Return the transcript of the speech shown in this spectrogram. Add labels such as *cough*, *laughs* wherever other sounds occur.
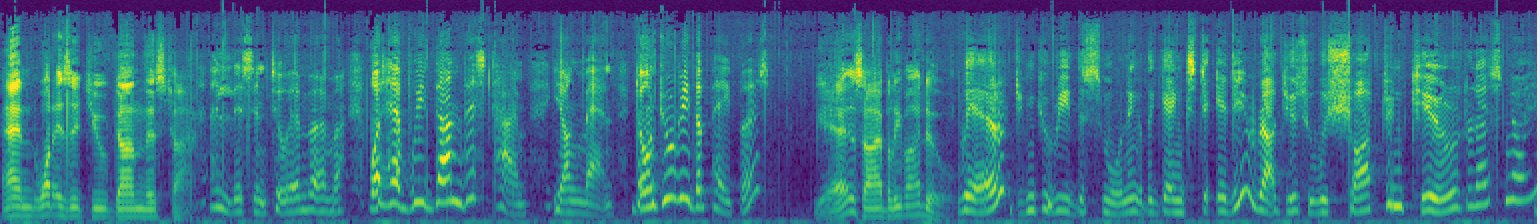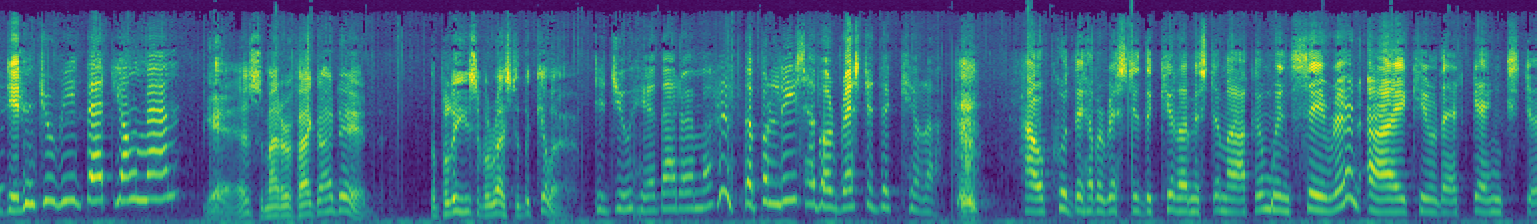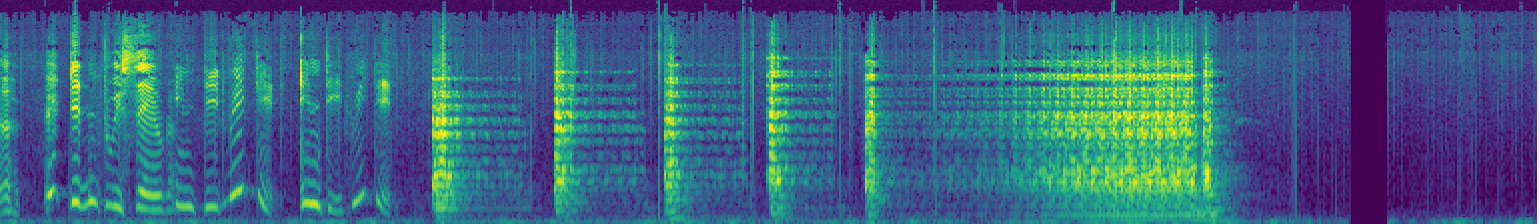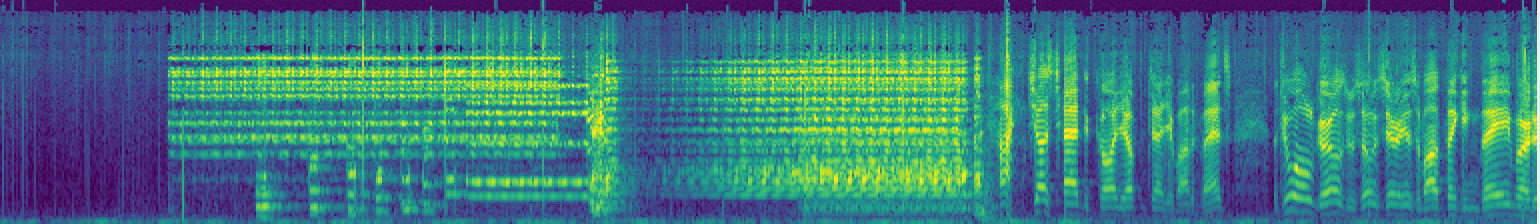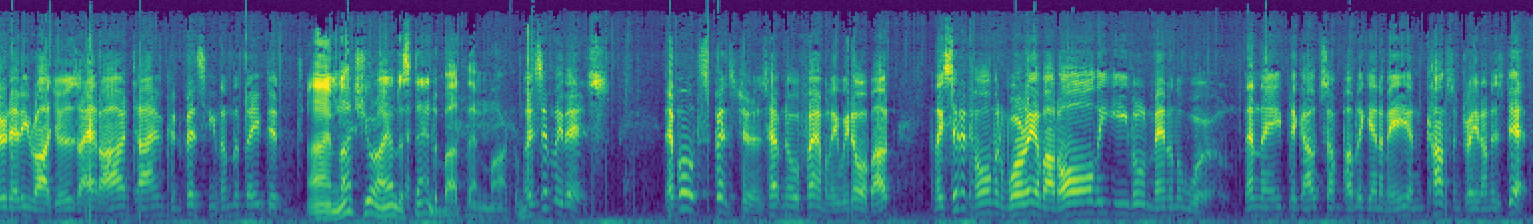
And what is it you've done this time? Listen to him, Irma. What have we done this time? Young man, don't you read the papers? Yes, I believe I do. Well, didn't you read this morning of the gangster Eddie Rogers who was shot and killed last night? Didn't you read that, young man? Yes, as a matter of fact, I did. The police have arrested the killer. Did you hear that, Irma? Hmm, the police have arrested the killer. *gasps* How could they have arrested the killer, Mr. Markham, when Sarah and I killed that gangster? *gasps* Didn't we, Sarah? Indeed, we did. Indeed, we did. Call you up and tell you about it, Vance. The two old girls were so serious about thinking they murdered Eddie Rogers, I had a hard time convincing them that they didn't. I'm not sure I understand about them, Markham. It's simply this. They're both spinsters, have no family we know about, and they sit at home and worry about all the evil men in the world. Then they pick out some public enemy and concentrate on his death.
